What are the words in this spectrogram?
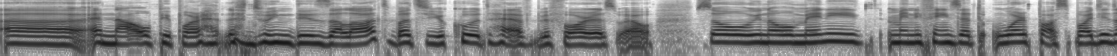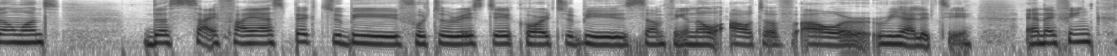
uh, and now people are doing this a lot. But you could have before as well. So you know many many things that were possible. I didn't want the sci-fi aspect to be futuristic or to be something you know out of our reality and i think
